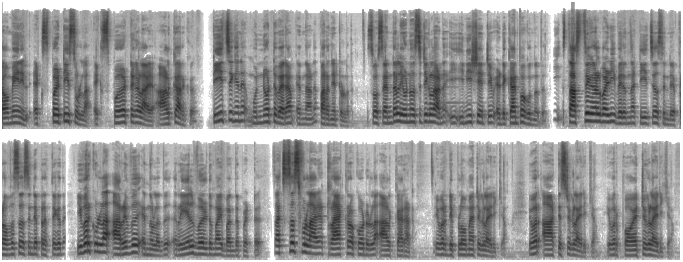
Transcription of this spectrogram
ഡൊമൈനിൽ എക്സ്പേർട്ടീസ് ഉള്ള എക്സ്പേർട്ടുകളായ ആൾക്കാർക്ക് ടീച്ചിങ്ങിന് മുന്നോട്ട് വരാം എന്നാണ് പറഞ്ഞിട്ടുള്ളത്. സോ സെൻട്രൽ യൂണിവേഴ്സിറ്റികളാണ് ഈ ഇനീഷ്യേറ്റീവ് എടുക്കാൻ പോകുന്നത്. ഈ തസ്തികകൾ വഴി വരുന്ന ടീച്ചേഴ്സിന്റെ പ്രൊഫസേഴ്സിന്റെ പ്രത്യേകത ഇവർക്കുള്ള അറിവ് എന്നുള്ളത് റിയൽ വേൾഡുമായി ബന്ധപ്പെട്ട് സക്സസ്ഫുള്ളായ ട്രാക്ക് റെക്കോർഡുള്ള ആൾക്കാരാണ്. ഇവർ ഡിപ്ലോമാറ്റുകളായിരിക്കാം. ഇവർ ആർട്ടിസ്റ്റുകളായിരിക്കാം. ഇവർ പോയറ്റുകളായിരിക്കാം.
